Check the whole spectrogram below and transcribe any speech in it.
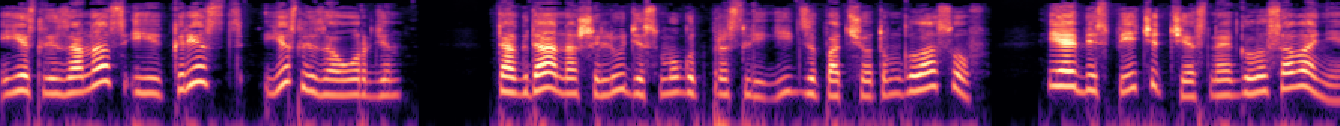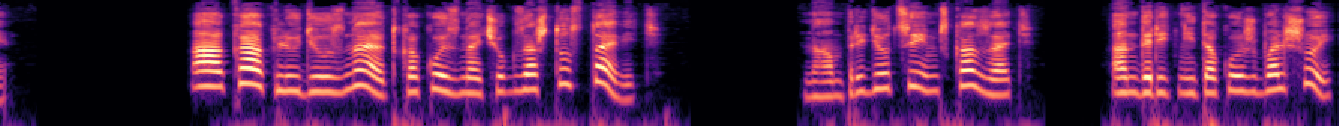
если за нас, и крест, если за орден. Тогда наши люди смогут проследить за подсчетом голосов и обеспечат честное голосование. А как люди узнают, какой значок за что ставить? Нам придется им сказать. Андерит не такой уж большой.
